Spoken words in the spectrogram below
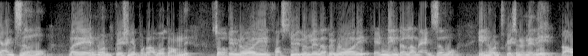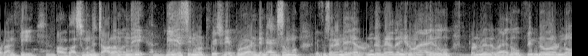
మ్యాక్సిమం మరి నోటిఫికేషన్ ఎప్పుడు రాబోతా ఉంది? సో ఫిబ్రవరి ఫస్ట్ వీక్ లేదా ఫిబ్రవరి ఎండింగ్ కల్లా మ్యాక్సిమం ఈ నోటిఫికేషన్ అనేది రావడానికి అవకాశం ఉంది. చాలా మంది డిఎస్సి నోటిఫికేషన్ ఎప్పుడు అంటే మాక్సిమం ఎప్పుడు సార్ అంటే రెండు వేల ఇరవై ఐదు రెండు వేల ఇరవై ఐదు ఫిబ్రవరిలో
